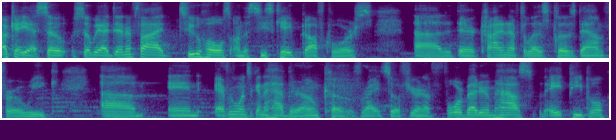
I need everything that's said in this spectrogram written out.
Okay, yeah. So so we identified two holes on the Seascape Golf Course uh, that they're kind enough to let us close down for a week, um, and everyone's going to have their own cove, right? So if you're in a four-bedroom house with eight people,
